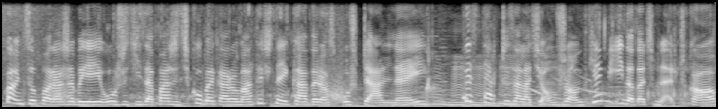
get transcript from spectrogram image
W końcu pora, żeby jej użyć i zaparzyć kubek aromatycznej kawy rozpuszczalnej. Wystarczy zalać ją wrzątkiem i dodać mleczko.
